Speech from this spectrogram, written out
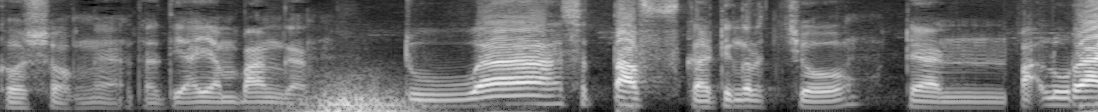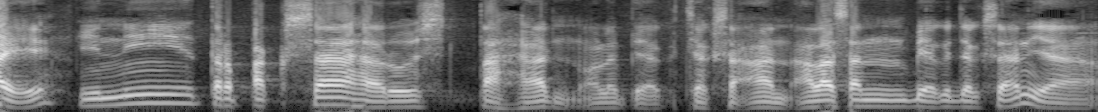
gosong ya. Tadi ayam panggang. Dua staf Gading Rejo dan Pak Lurai ini terpaksa harus tahan oleh pihak kejaksaan. Alasan pihak kejaksaan ya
